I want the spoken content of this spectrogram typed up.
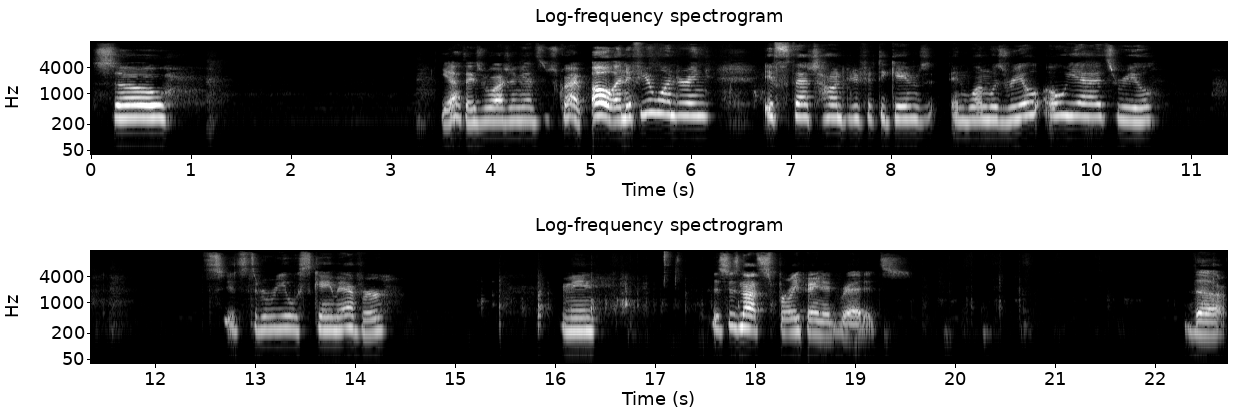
So, yeah, thanks for watching and subscribe. Oh, and if you're wondering if that 150 games in one was real, oh yeah, it's real. It's, it's the realest game ever. I mean, this is not spray painted red, it's the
